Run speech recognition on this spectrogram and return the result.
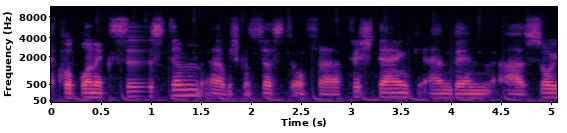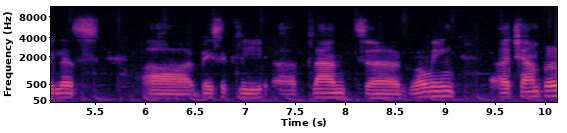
aquaponics system, uh, which consists of a fish tank and then soilless, basically uh, plant uh, growing uh, chamber.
